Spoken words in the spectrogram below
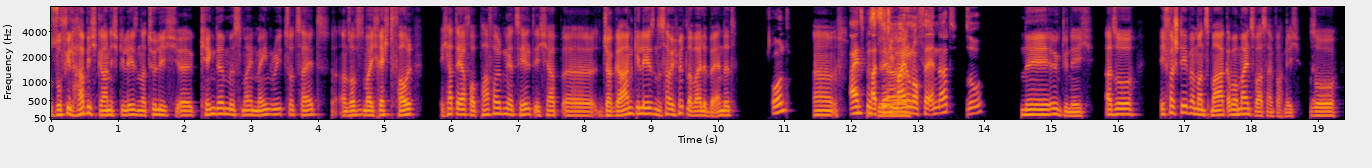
So viel habe ich gar nicht gelesen. Natürlich, äh, Kingdom ist mein Main Read zurzeit. Ansonsten Mhm. war ich recht faul. Ich hatte ja vor ein paar Folgen erzählt, ich habe äh, Jagan gelesen, das habe ich mittlerweile beendet. Und? Äh, Eins bis Hat sich ja. die. Meinung noch verändert? So? nee, irgendwie nicht. Also, ich verstehe, wenn man es mag, aber meins war es einfach nicht. So.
